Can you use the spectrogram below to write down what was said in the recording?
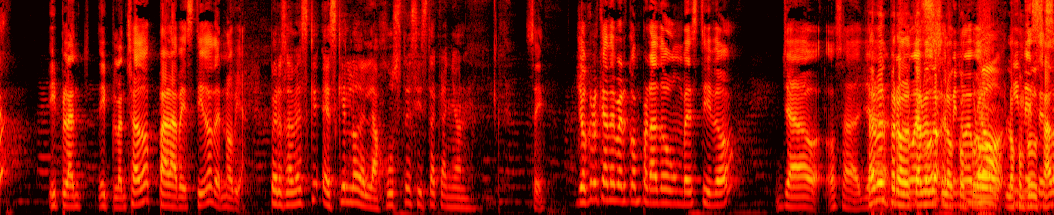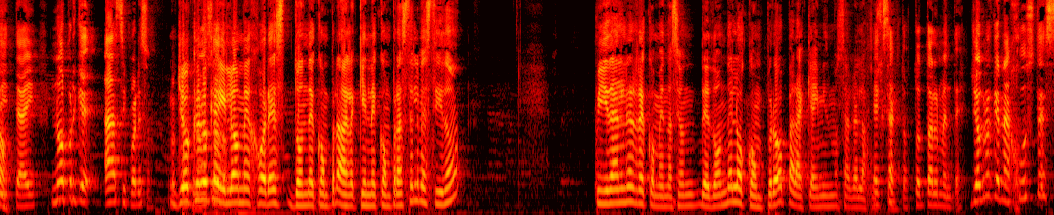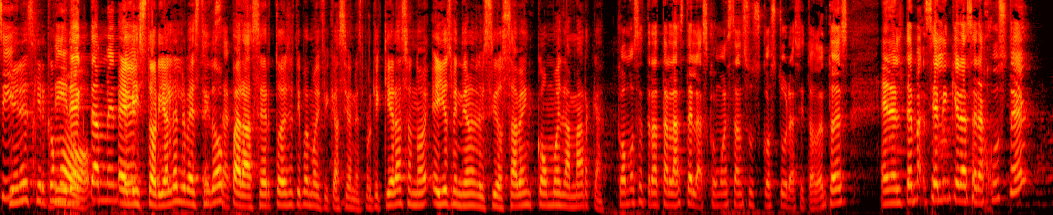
y, plan- y planchado para vestido de novia. Pero ¿sabes qué? Es que lo del ajuste sí está cañón. Sí. Yo creo que ha de haber comprado un vestido ya, o- sea, ya Tal vez, pero tal vez lo- lo compró- lo y compró usado. ahí- No, porque, ah, sí, por eso. Lo Yo creo que ahí lo mejor es donde compra, a quien le compraste el vestido, pídanle recomendación de dónde lo compró para que ahí mismo se haga el ajuste. Exacto, totalmente. Yo creo que en ajustes sí. Tienes que ir como directamente. el historial del vestido Exacto. para hacer todo ese tipo de modificaciones. Porque quieras o no, ellos vendieron el vestido, saben cómo es la marca. cómo se tratan las telas, cómo están sus costuras y todo. Entonces, en el tema, si alguien quiere hacer ajuste,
